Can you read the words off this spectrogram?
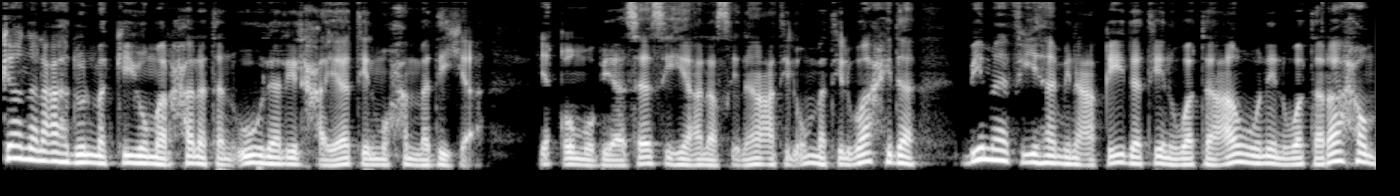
كان العهد المكي مرحلة أولى للحياة المحمدية يقوم بأساسه على صناعة الأمة الواحدة بما فيها من عقيدة وتعاون وتراحم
